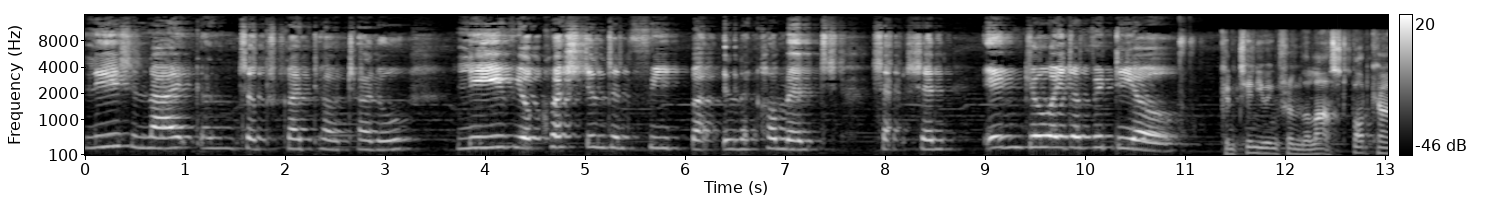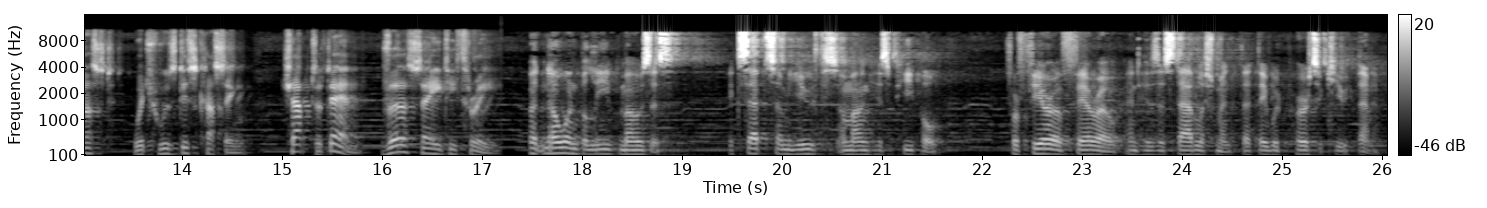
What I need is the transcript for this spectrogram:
like and subscribe to our channel. Leave your questions and feedback in the comments section. Enjoy the video. Continuing from the last podcast, which was discussing chapter 10, verse 83. But no one believed Moses, except some youths among his people, for fear of Pharaoh and his establishment that they would persecute them.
